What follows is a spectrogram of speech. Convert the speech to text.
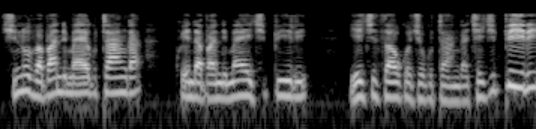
chinobva pandima yekutanga kuenda pandima yechipiri yechitsauko chokutanga chechipiri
